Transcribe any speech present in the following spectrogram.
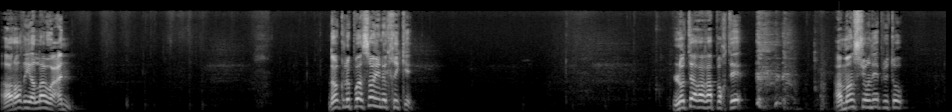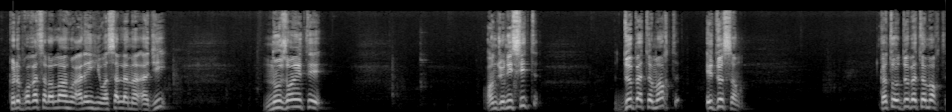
an. Donc le poisson et le criquet. L'auteur a rapporté a mentionné plutôt que le prophète sallallahu alayhi wa sallam a dit nous ont été rendus licites deux bêtes mortes et deux sangs. Quant aux deux bêtes mortes,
